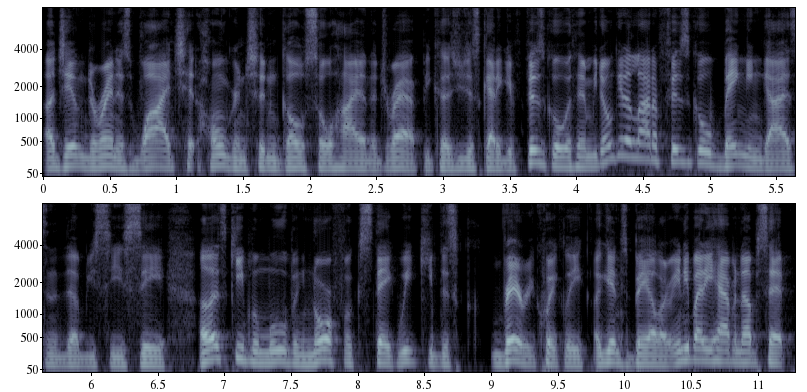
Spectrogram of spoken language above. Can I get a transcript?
uh, Jalen Duren is why Chet Holmgren shouldn't go so high in the draft because you just got to get physical with him. You don't get a lot of physical banging guys in the WCC. Uh, let's keep it moving. Norfolk State, we keep this very quickly against Baylor. Anybody have an upset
